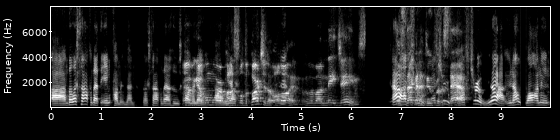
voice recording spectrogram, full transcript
Um, but let's talk about the incoming then. Let's talk about who's Oh, coming we got in. one more Uh, got- possible departure though. Hold on. What about Nate James? Oh, What's that's that gonna true, do for that's the staff? That's true. Yeah, you know, well, I mean,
